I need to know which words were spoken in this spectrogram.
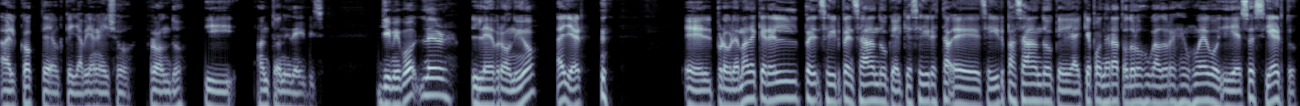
al cocktail que ya habían hecho Rondo y Anthony Davis. Jimmy Butler lebroneó ayer el problema de querer seguir pensando que hay que seguir, eh, seguir pasando, que hay que poner a todos los jugadores en juego, y eso es cierto.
